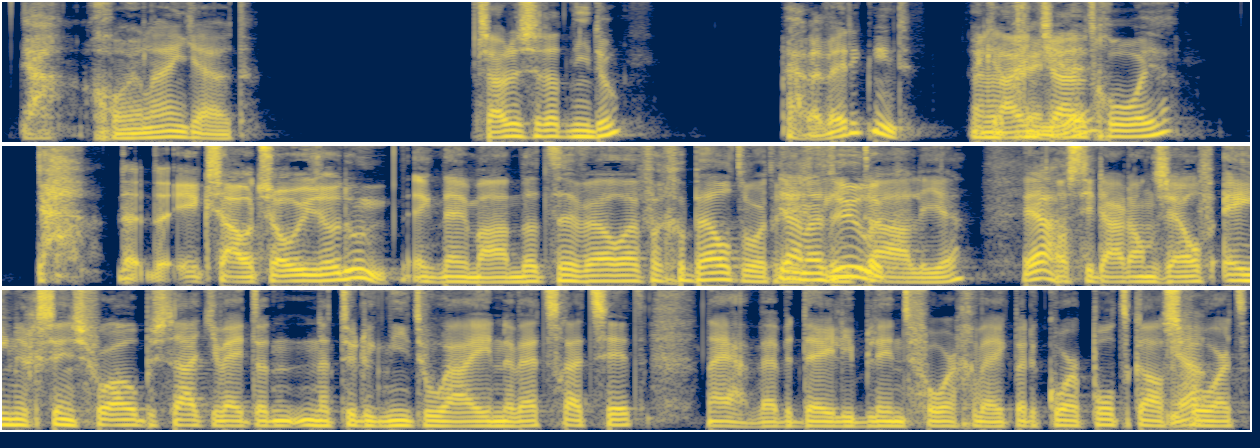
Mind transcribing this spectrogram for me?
ja, gooi een lijntje uit. zouden ze dat niet doen? Ja, dat weet ik niet. Een ik lijntje uitgooien? Ik zou het sowieso doen. Ik neem aan dat er wel even gebeld wordt Ja, natuurlijk. Italië. Ja, Als hij daar dan zelf enigszins voor open staat. Je weet dan natuurlijk niet hoe hij in de wedstrijd zit. Nou ja, we hebben Daily Blind vorige week bij de Core Podcast Ja. gehoord.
